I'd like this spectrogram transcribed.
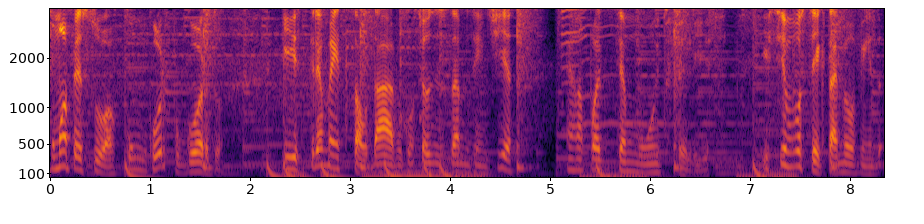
Uma pessoa com um corpo gordo e extremamente saudável, com seus exames em dia, ela pode ser muito feliz. E se você que está me ouvindo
